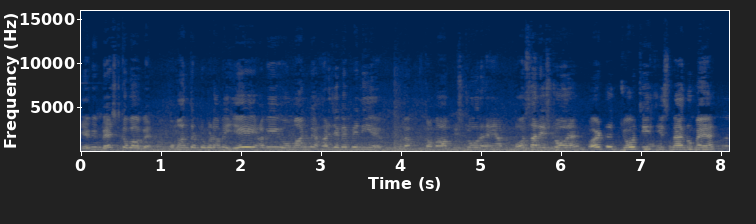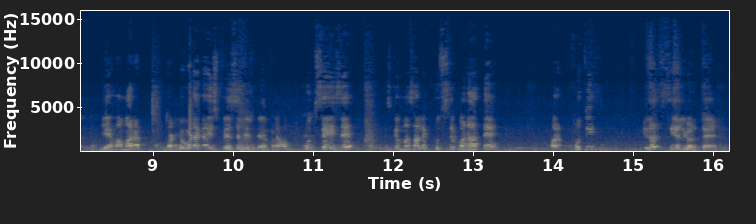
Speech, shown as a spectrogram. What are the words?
ये भी बेस्ट कबाब है। ओमान तटोगड़ा में ये अभी ओमान में हर जगह पे नहीं है। मतलब कबाब स्टोर है, यहाँ पे बहुत सारे स्टोर हैं। बट जो चीज़ इस मेनू में है, ये हमारा तटोगड़ा का स्पेशलिस्ट है। मतलब हम खुद से इसे, इसके मसाले खुद से बनाते हैं और खुद ही इधर सेल करते हैं।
